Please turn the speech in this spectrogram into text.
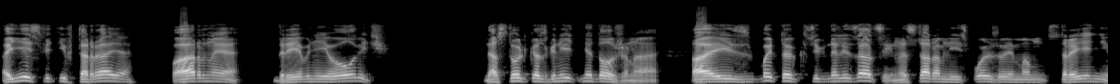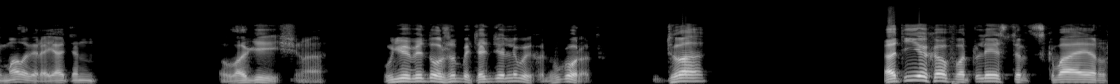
а есть ведь и вторая, парная, древняя Олвич. Настолько сгнить не должна, а избыток сигнализации на старом неиспользуемом строении маловероятен. Логично. У нее ведь должен быть отдельный выход в город. Да. Отъехав от Лестер-Сквайр,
